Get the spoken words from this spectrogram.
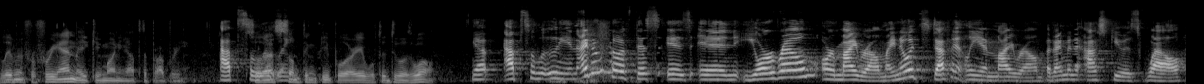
living for free and making money off the property. Absolutely. So that's something people are able to do as well. Yep, absolutely. And I don't know if this is in your realm or my realm. I know it's definitely in my realm, but I'm going to ask you as well.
